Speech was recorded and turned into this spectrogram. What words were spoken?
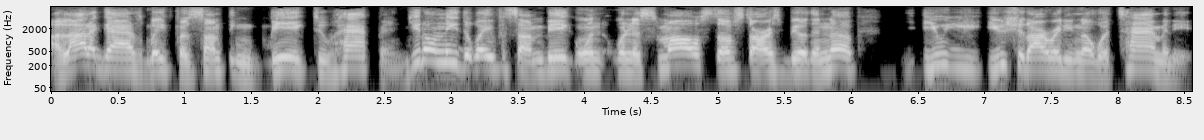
A lot of guys wait for something big to happen. You don't need to wait for something big. When when the small stuff starts building up, you you, you should already know what time it is.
